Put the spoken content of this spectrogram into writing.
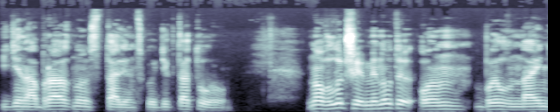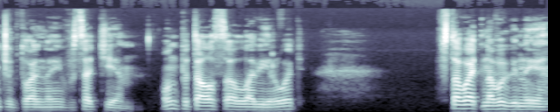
единообразную сталинскую диктатуру. Но в лучшие минуты он был на интеллектуальной высоте. Он пытался лавировать, вставать на выгодные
